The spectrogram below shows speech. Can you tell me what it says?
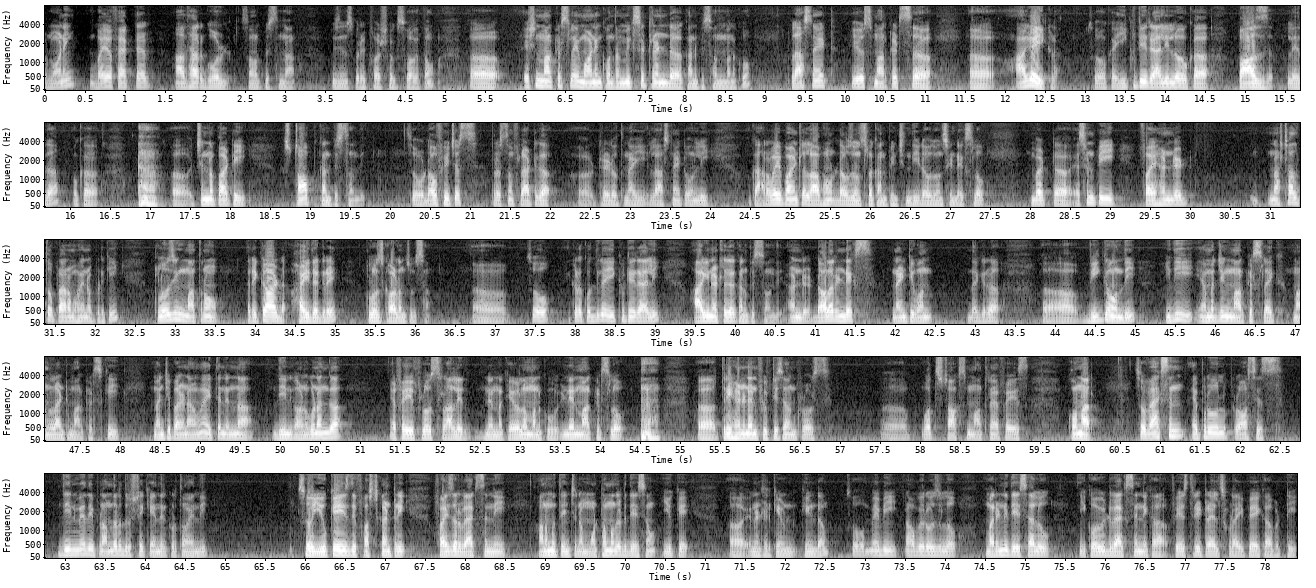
Good morning. Biofactor Aadhaar gold సమర్పిస్తున్న business breakfast షోకి స్వాగతం. ఏషియన్ మార్కెట్స్లో ఈ మార్నింగ్ కొంత మిక్స్డ్ ట్రెండ్ కనిపిస్తుంది మనకు. లాస్ట్ నైట్ యుఎస్ మార్కెట్స్ ఆగాయి ఇక్కడ. సో ఒక ఈక్విటీ ర్యాలీలో ఒక పాజ్ లేదా ఒక చిన్నపాటి స్టాప్ కనిపిస్తుంది. సో డౌ ఫ్యూచర్స్ ప్రస్తుతం ఫ్లాట్గా ట్రేడ్ అవుతున్నాయి. లాస్ట్ నైట్ ఓన్లీ ఒక అరవై పాయింట్ల లాభం డౌజోన్స్లో కనిపించింది Dow Jones ఇండెక్స్లో. But S and P five hundred నష్టాలతో ప్రారంభమైనప్పటికీ క్లోజింగ్ మాత్రం రికార్డ్ హై దగ్గరే క్లోజ్ కావడం చూసాం. సో ఇక్కడ కొద్దిగా ఈక్విటీ ర్యాలీ ఆగినట్లుగా కనిపిస్తోంది. And dollar index ninety one దగ్గర వీక్గా ఉంది. ఇది ఎమర్జింగ్ మార్కెట్స్ లైక్ మనలాంటి మార్కెట్స్కి మంచి పరిణామం అయితే నిన్న దీనికి అనుగుణంగా ఎఫ్ఐ ఫ్లోస్ రాలేదు. నిన్న కేవలం మనకు ఇండియన్ మార్కెట్స్లో three hundred and fifty seven crores Uh, worth stocks మాత్రం ఎఫ్ఐఎస్ కొన్నారు. సో వ్యాక్సిన్ అప్రూవల్ ప్రాసెస్ దీని మీద ఇప్పుడు అందరి దృష్టి కేంద్రీకృతమైంది. So UK is the first country Pfizer వ్యాక్సిన్ని అనుమతించిన మొట్టమొదటి దేశం UK United Kingdom so maybe రాబోయే రోజుల్లో మరిన్ని దేశాలు ఈ కోవిడ్ వ్యాక్సిన్ ఇక ఫేజ్ త్రీ ట్రయల్స్ కూడా అయిపోయాయి కాబట్టి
